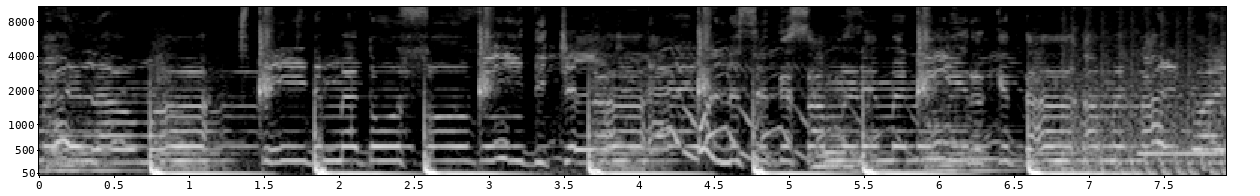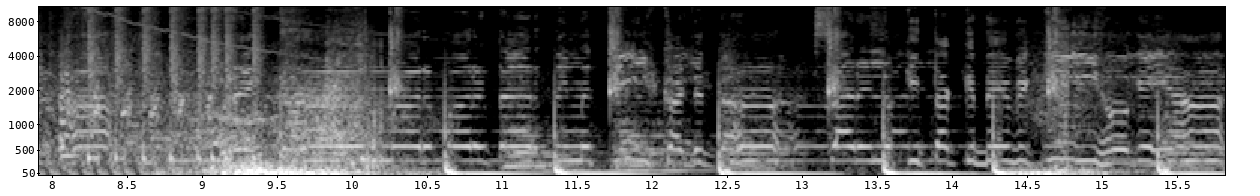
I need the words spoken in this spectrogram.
ਮੈਂ ਲਾਵਾਂ। ਸਪੀਡ ਮੈਂ 220 ਦੀ ਚਲਾ। ਪੁਲਿਸ ਦੇ ਸਾਹਮਣੇ ਮੈਂ ਨਹੀਂ ਰੁਕਦਾ। ਅਮ ਨਾਈਟ ਵਾਈਟਾ ਬ੍ਰੇਕਾਂ ਮਾਰ ਮਾਰ ਡਰਦੀ ਮੈਂ ਚੀਖ ਕੱਢਦਾ। ਸਾਰੇ ਲੋਕੀ ਤੱਕਦੇ ਵੀ ਕੀ ਹੋ ਗਿਆ।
